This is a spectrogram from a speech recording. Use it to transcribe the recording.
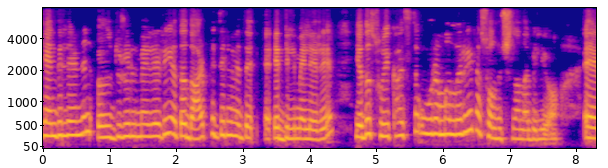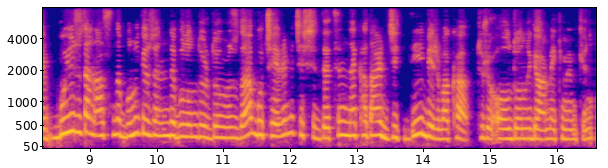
kendilerinin öldürülmeleri ya da darp edilme edilmeleri ya da suikaste uğramalarıyla sonuçlanabiliyor. E, bu yüzden aslında bunu göz önünde bulundurduğumuzda bu çevrim içi şiddetin ne kadar ciddi bir vaka türü olduğunu görmek mümkün.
